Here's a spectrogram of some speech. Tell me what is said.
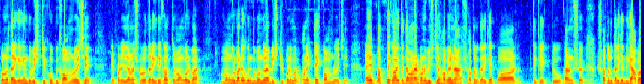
পনেরো তারিখে কিন্তু বৃষ্টি খুবই কম রয়েছে। এরপরে যদি আমরা ষোলো তারিখ দেখে হচ্ছে মঙ্গলবার, মঙ্গলবারেও কিন্তু বন্ধুরা বৃষ্টির পরিমাণ অনেকটাই কম রয়েছে। আর এরপর থেকে হয়তো তেমন আর কোনো বৃষ্টি হবে না। সতেরো তারিখের পর থেকে একটু, কারণ সতেরো তারিখের দিকে আবার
